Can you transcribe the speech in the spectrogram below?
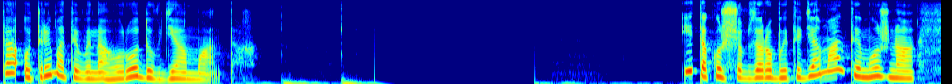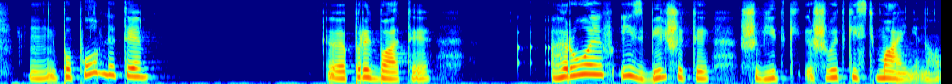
та отримати винагороду в діамантах. І також, щоб заробити діаманти, можна поповнити, е, придбати героїв і збільшити швидкість майнінгу.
